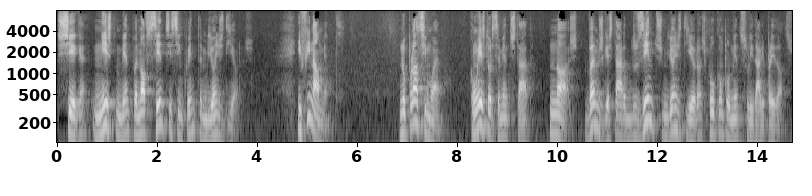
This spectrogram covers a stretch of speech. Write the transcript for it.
chega, neste momento, a 950 milhões de euros. E, finalmente, no próximo ano, com este Orçamento de Estado, nós vamos gastar 200 milhões de euros com o complemento solidário para idosos.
